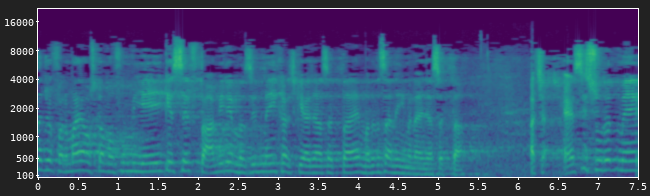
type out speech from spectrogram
نے جو فرمایا اس کا مفہوم یہ ہے کہ صرف تعمیر مسجد میں ہی خرچ کیا جا سکتا ہے، مدرسہ نہیں بنایا جا سکتا۔ اچھا ایسی صورت میں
